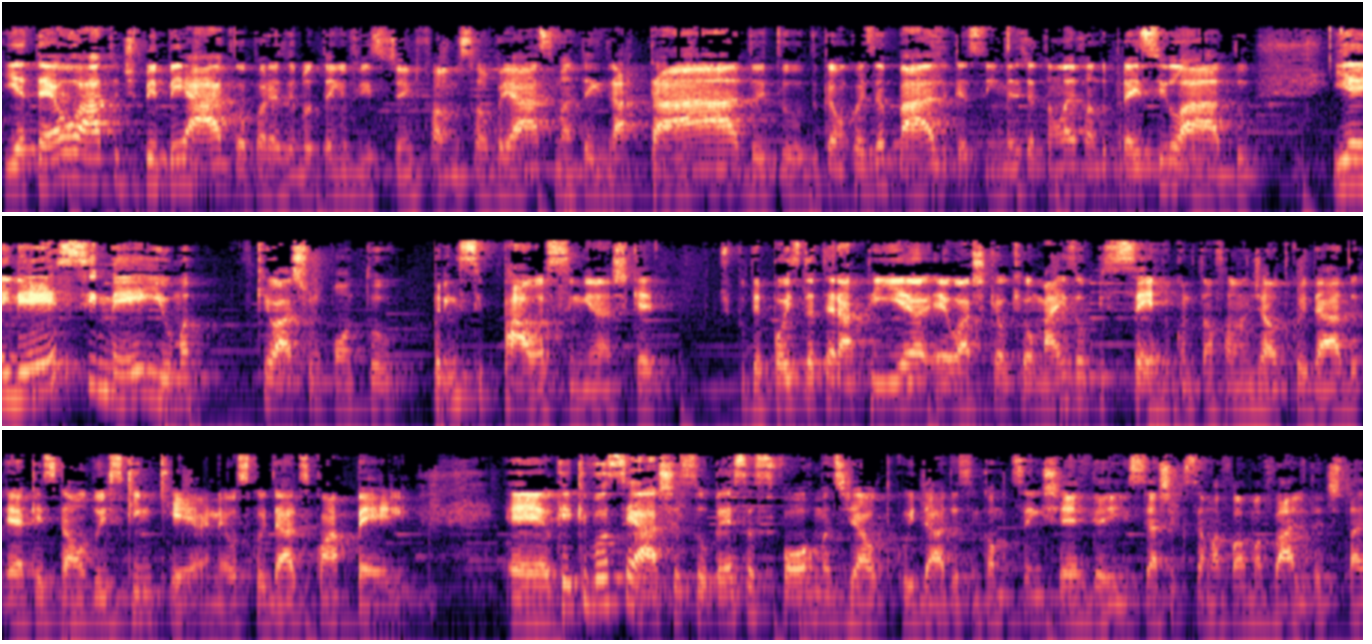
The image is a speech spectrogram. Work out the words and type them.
E até o ato de beber água, por exemplo, eu tenho visto gente falando sobre ah, se manter hidratado e tudo, que é uma coisa básica assim, mas já estão levando para esse lado. E aí nesse meio, uma que eu acho um ponto principal assim, acho que é Tipo, depois da terapia, eu acho que é o que eu mais observo quando estão falando de autocuidado é a questão do skincare, né? Os cuidados com a pele. É, o que, que você acha sobre essas formas de autocuidado? Assim, como que você enxerga isso? Você acha que isso é uma forma válida de estar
